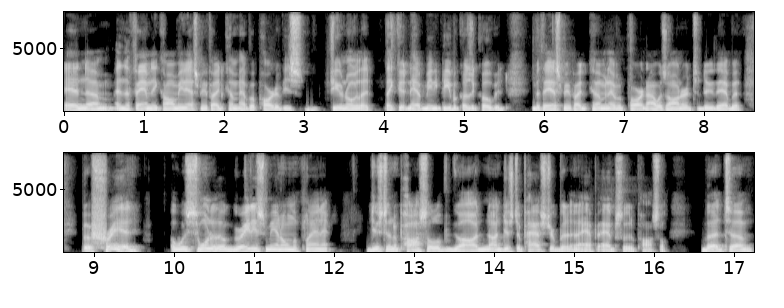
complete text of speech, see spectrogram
And um, and the family called me and asked me if I'd come have a part of his funeral. That they couldn't have many people because of COVID, but they asked me if I'd come and have a part, and I was honored to do that. But but Fred was one of the greatest men on the planet, just an apostle of God, not just a pastor, but an absolute apostle. But um,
